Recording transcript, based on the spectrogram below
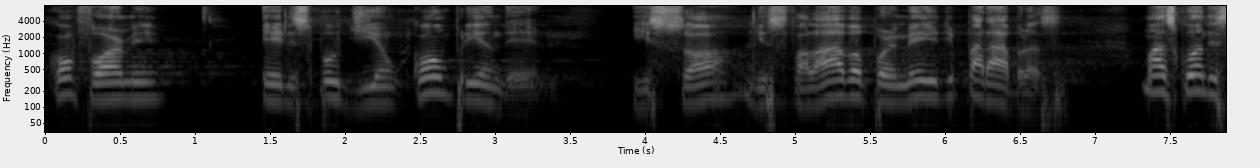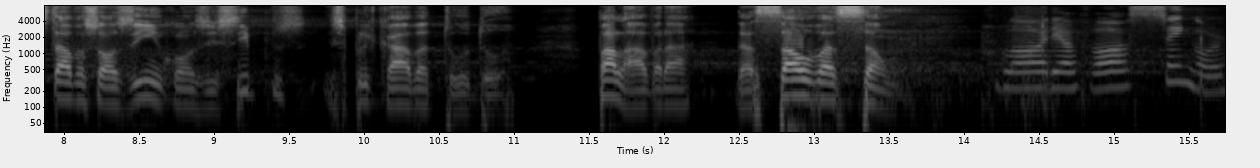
conforme eles podiam compreender. E só lhes falava por meio de parábolas. Mas quando estava sozinho com os discípulos, explicava tudo. Palavra da salvação. Glória a vós, Senhor.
